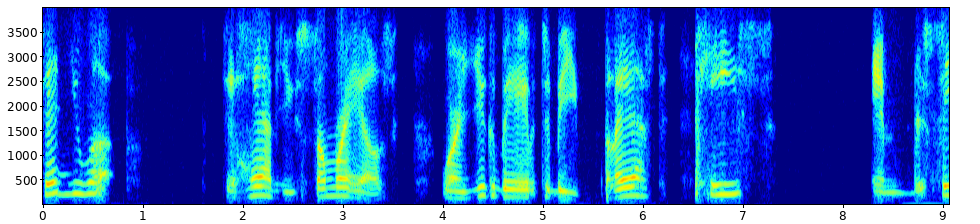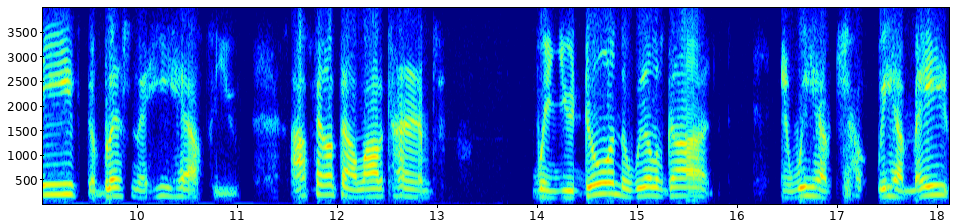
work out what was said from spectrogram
setting you up to have you somewhere else where you could be able to be blessed, peace, and receive the blessing that He has for you. I found out a lot of times when you're doing the will of God, and we have cho- we have made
